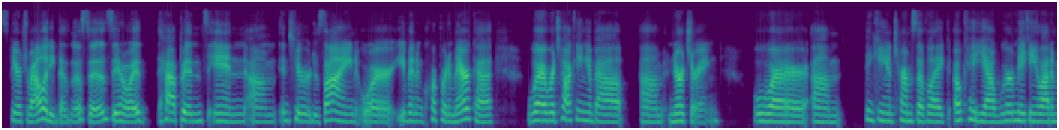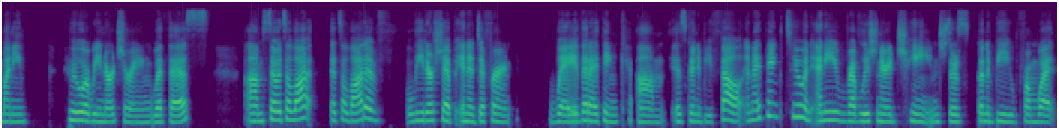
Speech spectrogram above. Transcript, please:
spirituality businesses. You know, it happens in um, interior design or even in corporate America, where we're talking about um, nurturing or um, thinking in terms of like, okay, yeah, we're making a lot of money. Who are we nurturing with this? Um, so it's a lot. It's a lot of leadership in a different way that I think um, is going to be felt. And I think too, in any revolutionary change, there's going to be from what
